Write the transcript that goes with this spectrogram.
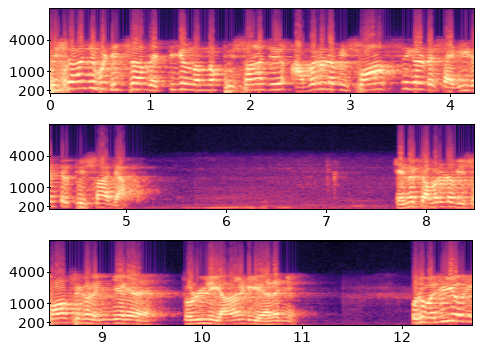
പിശാജ് പിടിച്ച വ്യക്തിയിൽ നിന്നും പിശാജ് അവരുടെ വിശ്വാസികളുടെ ശരീരത്തിൽ പിശാജാക്കും എന്നിട്ട് അവരുടെ വിശ്വാസികൾ ഇങ്ങനെ തുള്ളി ആടി അലഞ്ഞ്. ഒരു വലിയൊരു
